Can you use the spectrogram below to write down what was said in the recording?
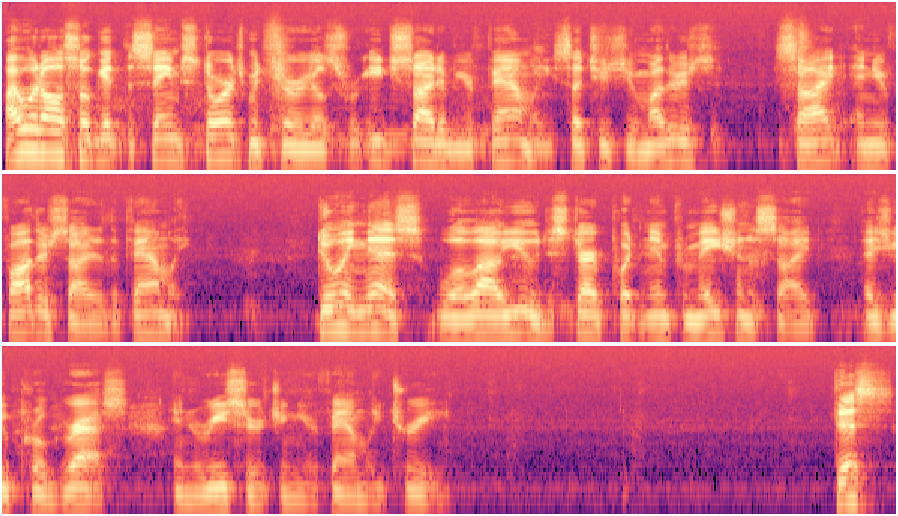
I would also get the same storage materials for each side of your family, such as your mother's side and your father's side of the family. Doing this will allow you to start putting information aside as you progress in researching your family tree. This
